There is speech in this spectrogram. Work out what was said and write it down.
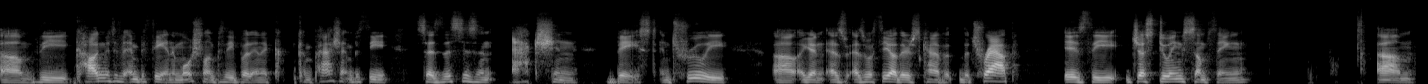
um, the cognitive empathy and emotional empathy, but in a c- compassionate empathy says this is an action based and truly, uh, again, as, as with the others, kind of the trap is the just doing something, um,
